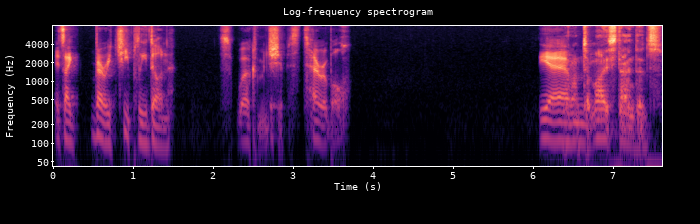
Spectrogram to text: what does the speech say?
It's like very cheaply done. This workmanship is terrible. Yeah, Not up to my standards.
